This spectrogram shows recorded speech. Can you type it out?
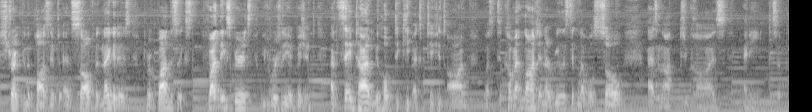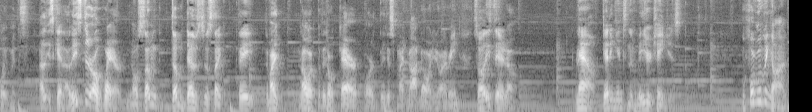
strengthen the positives and solve the negatives to provide this provide the experience we've originally envisioned. At the same time, we hope to keep expectations on what's to come at launch at a realistic level so as not to cause any disappointments. At least again, at least they're aware. You know, some dumb devs just like they they might know it, but they don't care, or they just might not know it. You know what I mean? So at least they know. Now, getting into the major changes. Before moving on,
